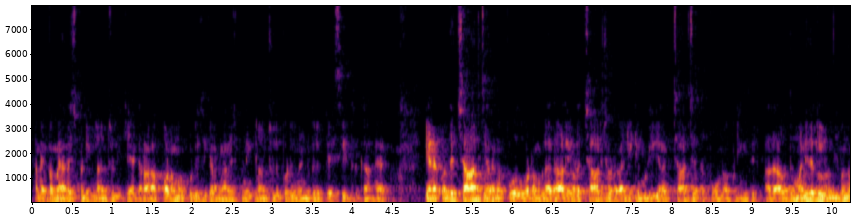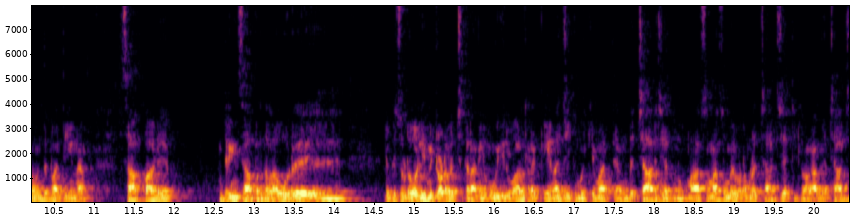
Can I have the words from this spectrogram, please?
நம்ம எப்போ மேரேஜ் பண்ணிக்கலாம்னு சொல்லி கேட்குறான் அப்போ நம்ம கூடிய சீக்கிரம் மேரேஜ் பண்ணிக்கலாம்னு சொல்லி போட்டு ரெண்டு பேரும் பேசிட்டு இருக்காங்க. எனக்கு வந்து சார்ஜ் இறங்க போகுது உடம்புல. நாளையோட சார்ஜோட வேலிடிட்டி முடியுது. எனக்கு சார்ஜ் எடுத்த போகணும் அப்படிங்குது. அதாவது மனிதர்கள் வந்து இவங்க வந்து பார்த்தீங்கன்னா சாப்பாடு ட்ரிங்க் சாப்பிட்றதெல்லாம் ஒரு எப்படி சொல்கிற ஒரு லிமிட்டோட வச்சுக்கிறாங்க. இவங்க உயிர் வாழ்றதுக்கு எனர்ஜிக்கு முக்கியமாக தேவை வந்து சார்ஜ் ஏற்றணும் மாதம் மாதம் போய் உடம்புல சார்ஜ் ஏற்றிக்குவாங்க அந்த சார்ஜ்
